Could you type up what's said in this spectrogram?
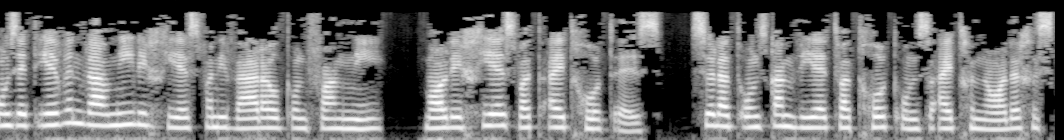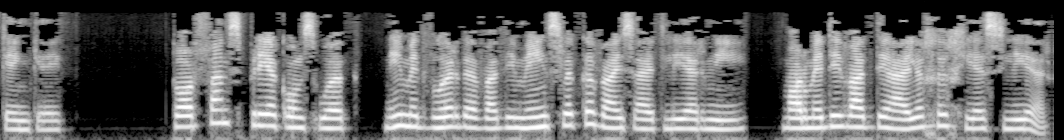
Ons het evenwel niet die gees van die wereld ontvang nie, maar die gees wat uit God is, zodat ons kan weet wat God ons uit genade geskenk het. Daarvan spreek ons ook, niet met woorden wat die menselijke wijsheid leer nie, maar met die wat die Heilige Geest leer,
